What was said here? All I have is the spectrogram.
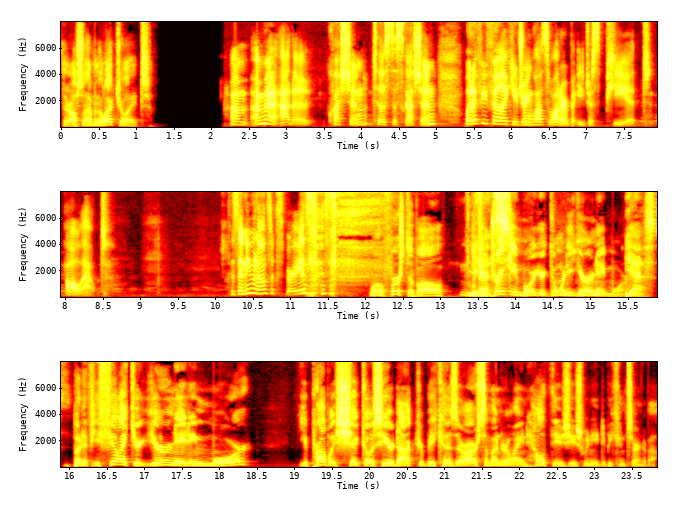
They're also having electrolytes. Um, I'm going to add a question to this discussion. What if you feel like you drink lots of water, but you just pee it all out? Does anyone else experience this? Well, first of all, if you're drinking more, you're going to urinate more. Yes. But if you feel like you're urinating more, you probably should go see your doctor because there are some underlying health issues we need to be concerned about.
